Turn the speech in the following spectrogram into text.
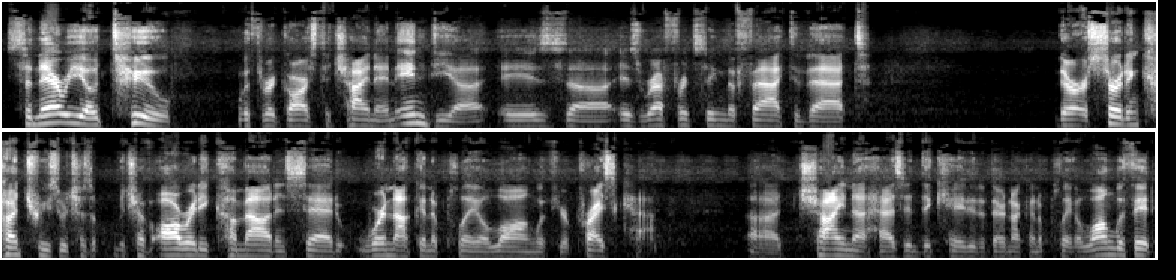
Scenario two, with regards to China and India, is, uh, is referencing the fact that there are certain countries which, has, which have already come out and said, we're not going to play along with your price cap. Uh, China has indicated that they're not going to play along with it.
